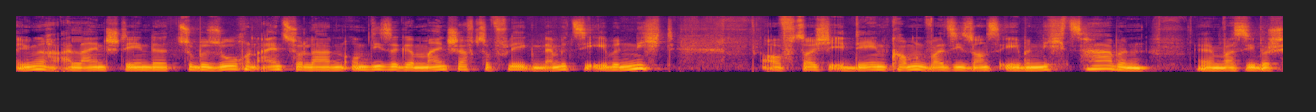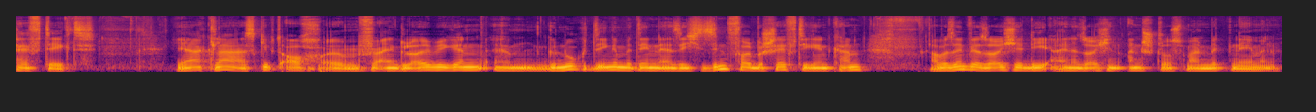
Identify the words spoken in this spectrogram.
Jüngere Alleinstehende zu besuchen, einzuladen, um diese Gemeinschaft zu pflegen, damit sie eben nicht auf solche Ideen kommen, weil sie sonst eben nichts haben, äh, was sie beschäftigt. Ja, klar, es gibt auch ähm, für einen Gläubigen ähm, genug Dinge, mit denen er sich sinnvoll beschäftigen kann. Aber sind wir solche, die einen solchen Anstoß mal mitnehmen?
